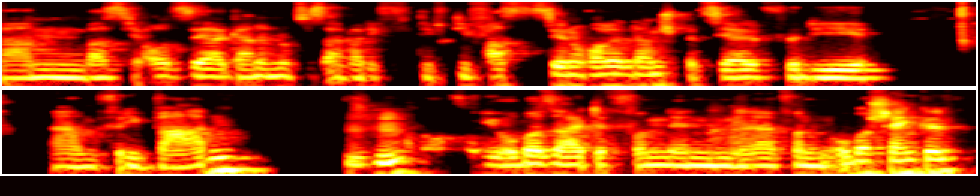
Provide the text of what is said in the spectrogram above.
Ähm, was ich auch sehr gerne nutze, ist einfach die, die, die Faszienrolle dann, speziell für die, ähm, für die Waden, mhm. für die Oberseite von den, äh, von den Oberschenkeln.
